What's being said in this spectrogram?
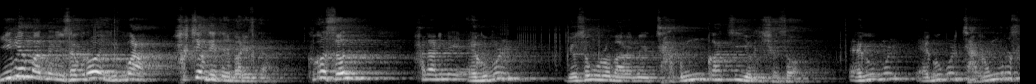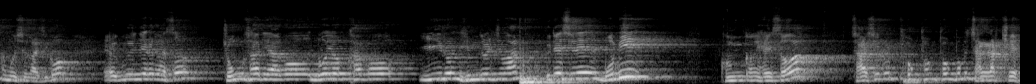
200만 명 이상으로 인구가 확장됐단 말입니다. 그것은 하나님이 애굽을 여성으로 말하면 자금같이 여기셔서 애굽을 애굽을 자금으로 삼으셔 가지고 애굽에 내려가서 종살이하고 노역하고 일은 힘들지만 그 대신에 몸이 건강해서 자신을 펑펑펑펑 잘나게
